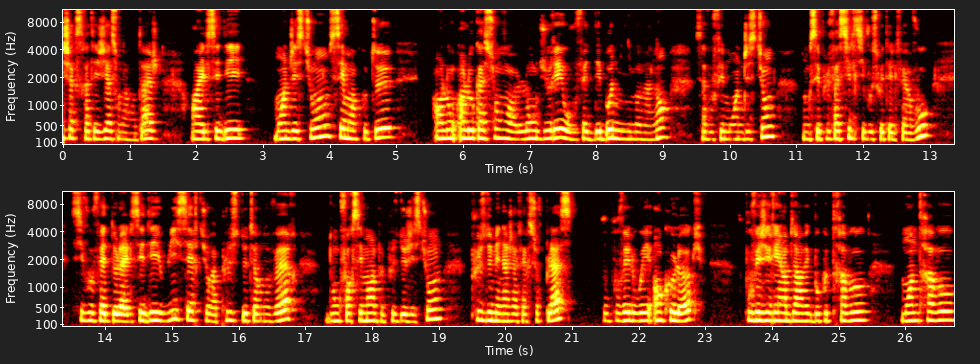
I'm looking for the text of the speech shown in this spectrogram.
chaque stratégie a son avantage. En LCD, moins de gestion, c'est moins coûteux. En, location euh, longue durée où vous faites des bons minimum un an, ça vous fait moins de gestion, donc c'est plus facile si vous souhaitez le faire vous. Si vous faites de la LCD, oui, certes, il y aura plus de turnover, donc forcément un peu plus de gestion, plus de ménage à faire sur place. Vous pouvez louer en coloc, pouvez gérer un bien avec beaucoup de travaux, moins de travaux,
